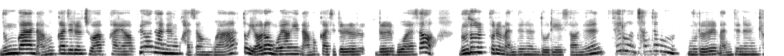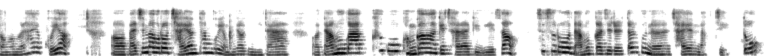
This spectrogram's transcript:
눈과 나뭇가지를 조합하여 표현하는 과정과 또 여러 모양의 나뭇가지들을 모아서 루돌프를 만드는 놀이에서는 새로운 창작물을 만드는 경험을 하였고요. 어, 마지막으로 자연 탐구 영역입니다. 어, 나무가 크고 건강하게 자라기 위해서 스스로 나뭇가지를 떨구는 자연 낙지 또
